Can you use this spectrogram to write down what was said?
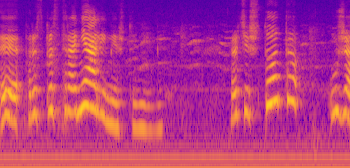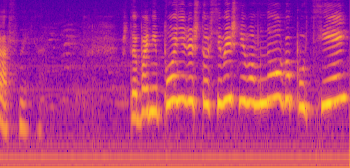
э, распространяли между ними. Короче, что-то ужасное. чтобы они поняли, что у Всевышнего много путей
